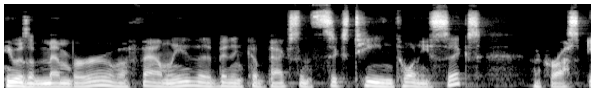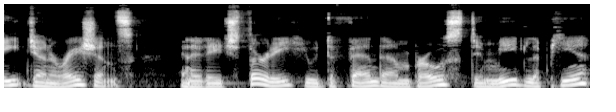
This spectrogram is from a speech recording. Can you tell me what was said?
He was a member of a family that had been in Quebec since 1626, across eight generations and at age 30 he would defend Ambrose Dydime Lepine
